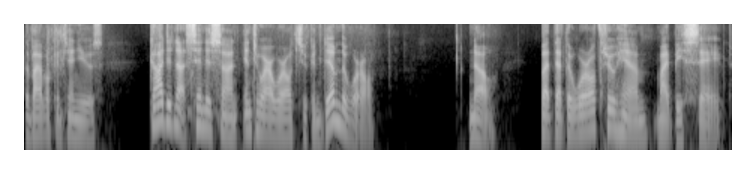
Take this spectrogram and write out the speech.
The Bible continues God did not send his Son into our world to condemn the world. No, but that the world through him might be saved.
